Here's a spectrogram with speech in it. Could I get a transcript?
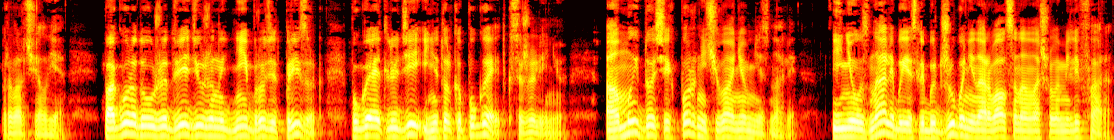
проворчал я. По городу уже две дюжины дней бродит призрак, пугает людей и не только пугает, к сожалению. А мы до сих пор ничего о нем не знали. И не узнали бы, если бы Джуба не нарвался на нашего Мелифара.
